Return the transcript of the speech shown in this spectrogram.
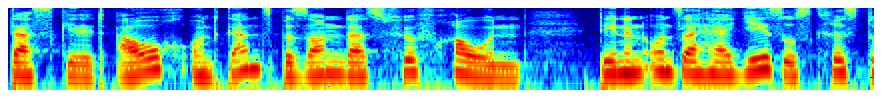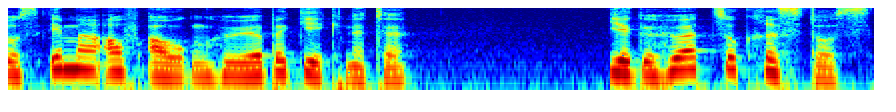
Das gilt auch und ganz besonders für Frauen, denen unser Herr Jesus Christus immer auf Augenhöhe begegnete. Ihr gehört zu Christus,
